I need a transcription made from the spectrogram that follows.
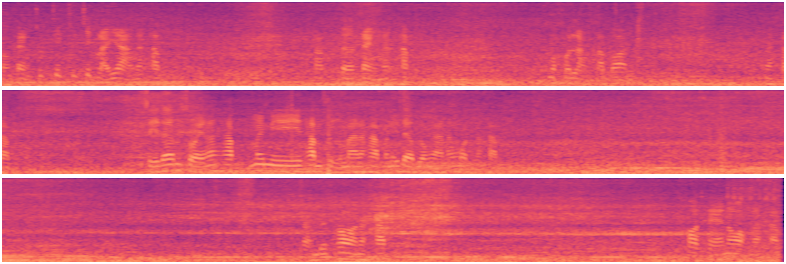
ของแต่งชุกจิกชุกจิกหลายอย่างนะครับครับเตอร์แต่งนะครับมาคนหลังคาร์บอนนะครับ สีเดิมสวยนะครับ ไม่มีทำสีมานะครับ อันนี้เดิมโรงงานทั้งหมดนะครับามด้วยท่อนะครับท่อแท้นอกนะครับ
